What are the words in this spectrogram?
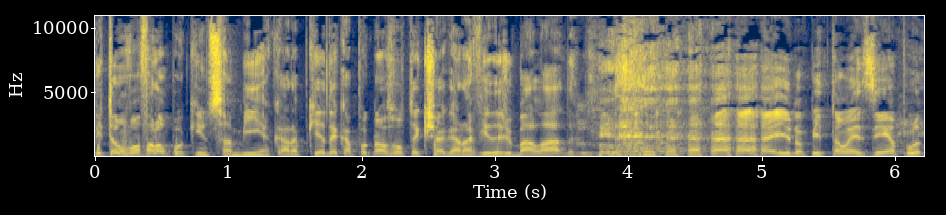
Então, vamos falar um pouquinho de sambinha, cara, porque daqui a pouco nós vamos ter que chegar na vida de balada. e no Pitão Exemplo,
